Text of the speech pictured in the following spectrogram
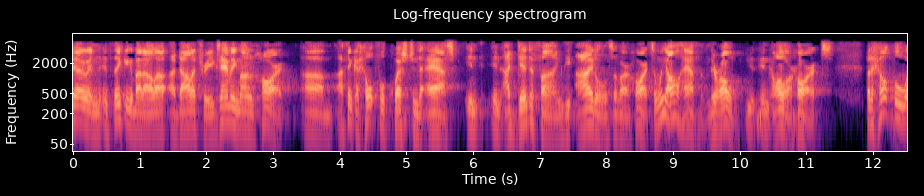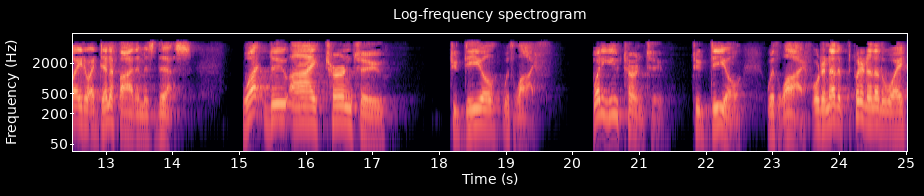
know, in, in thinking about idolatry, examining my own heart, um, I think a helpful question to ask in, in identifying the idols of our hearts, and we all have them. They're all in all our hearts. But a helpful way to identify them is this. What do I turn to to deal with life? What do you turn to to deal with life? Or to, another, to put it another way,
